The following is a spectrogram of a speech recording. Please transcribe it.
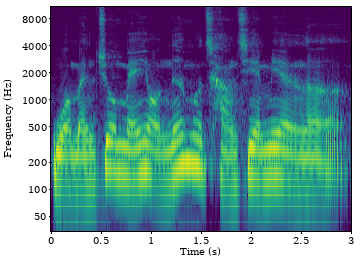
我们就没有那么常见面了。”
